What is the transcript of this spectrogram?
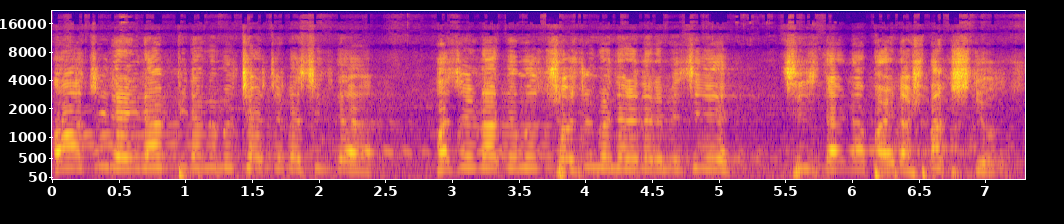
acil eylem planımız çerçevesinde hazırladığımız çözüm önerilerimizi sizlerle paylaşmak istiyoruz.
